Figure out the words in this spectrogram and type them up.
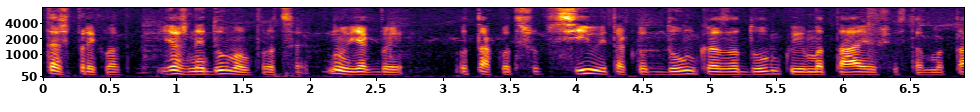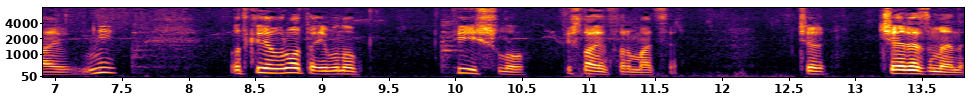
теж приклад. Я ж не думав про це. Ну, якби отак, от, щоб сів і так от думка за думкою, мотаю, щось там мотаю. Ні. Відкрив рота і воно пішло. Пішла інформація. Чер- через мене.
